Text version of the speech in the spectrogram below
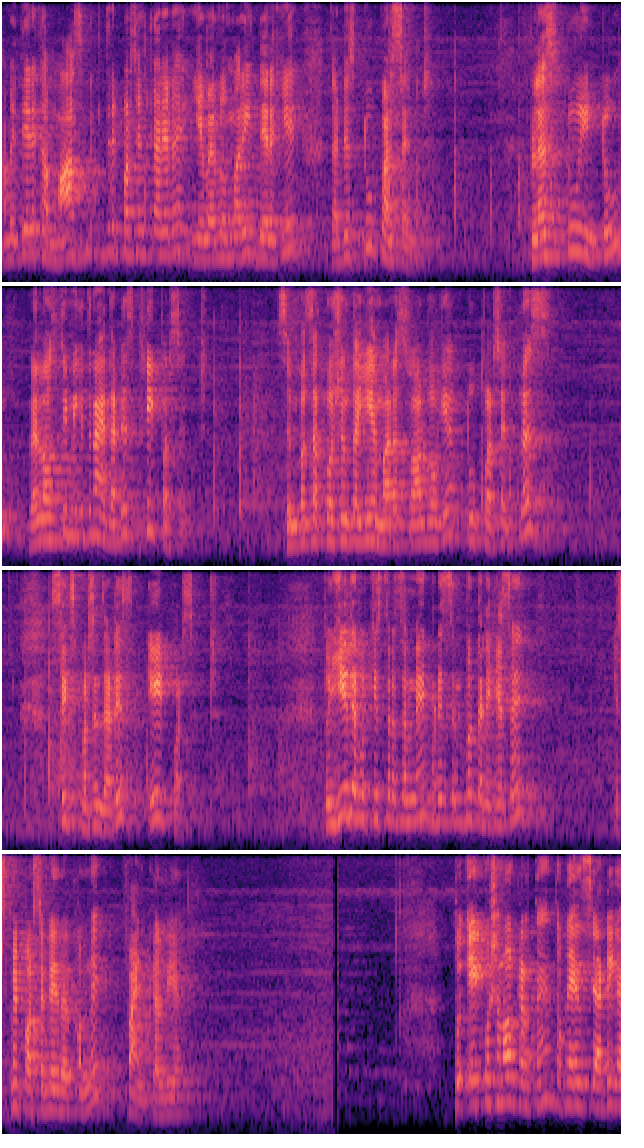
हमें दे रखा मास में कितने परसेंट का रहा है? ये वैल्यू हमारी दे रखी है that is two percent plus two into velocity में कितना है? That is three percent simple सा क्वेश्चन था ये, हमारा सॉल्व हो गया two percent plus six percent that is eight percent तो ये देखो किस तरह से हमने बड़े सिंपल तरीके से इसमें परसेंटेज हमने फाइंड कर लिया। तो एक क्वेश्चन और करते हैं तो क्या एनसीआरटी का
